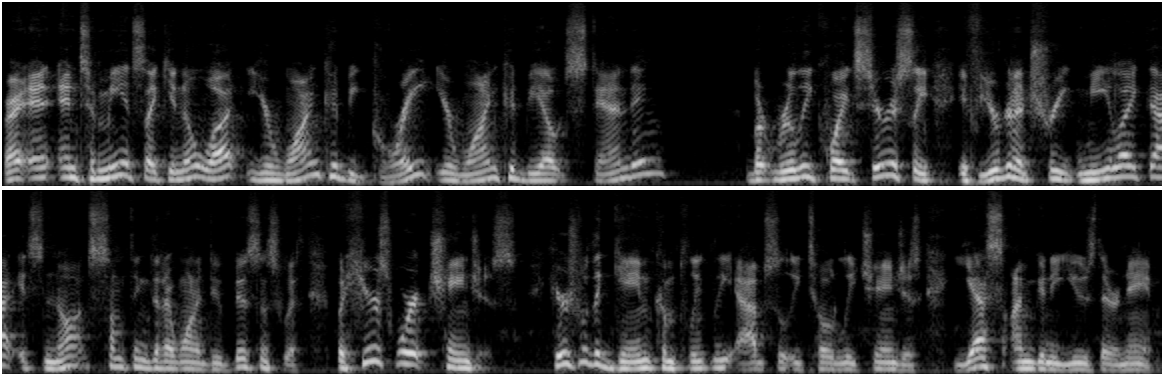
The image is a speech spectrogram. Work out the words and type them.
Right. And, and to me, it's like, you know what? Your wine could be great. Your wine could be outstanding but really, quite seriously, if you're going to treat me like that, it's not something that I want to do business with. But here's where it changes. Here's where the game completely, absolutely, totally changes. Yes, I'm going to use their name.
